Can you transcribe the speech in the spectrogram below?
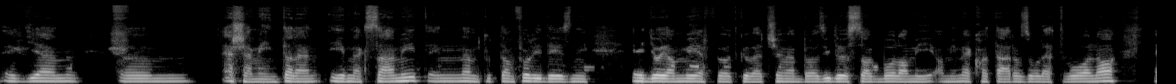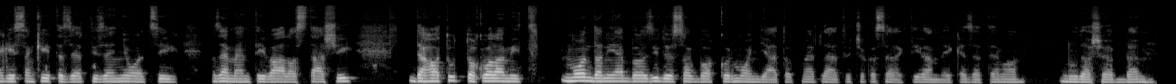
egy ilyen öm, eseménytelen évnek számít. Én nem tudtam fölidézni egy olyan mérföldkövet sem ebből az időszakból, ami, ami meghatározó lett volna, egészen 2018-ig, az MNT választásig. De ha tudtok valamit mondani ebből az időszakból, akkor mondjátok, mert lehet, hogy csak a szelektív emlékezetem a ludasebben.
